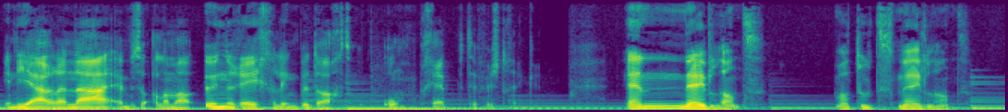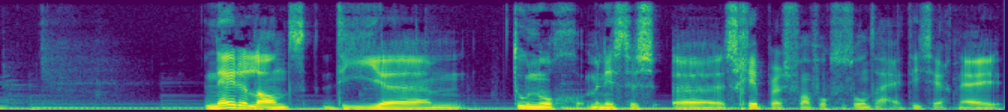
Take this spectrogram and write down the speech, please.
in de jaren daarna hebben ze allemaal een regeling bedacht om PrEP te verstrekken. En Nederland? Wat doet Nederland? Nederland, die ehm, toen nog minister Schippers van Volksgezondheid, die zegt nee,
